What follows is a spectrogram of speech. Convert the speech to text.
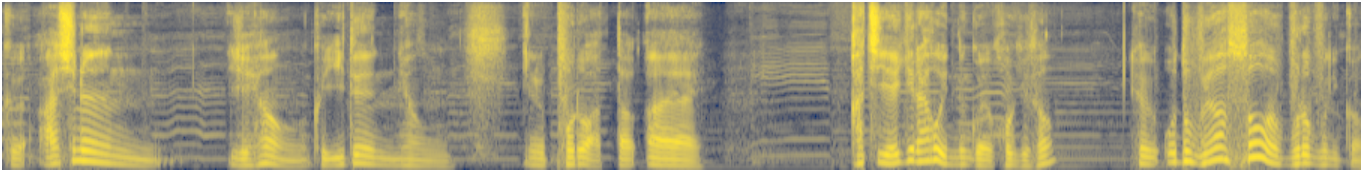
그 아시는 이제 형 그 이든 형을 보러 왔다 아 아, 같이 얘기를 하고 있는 거예요 거기서 어 너 왜 왔어? 물어보니까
